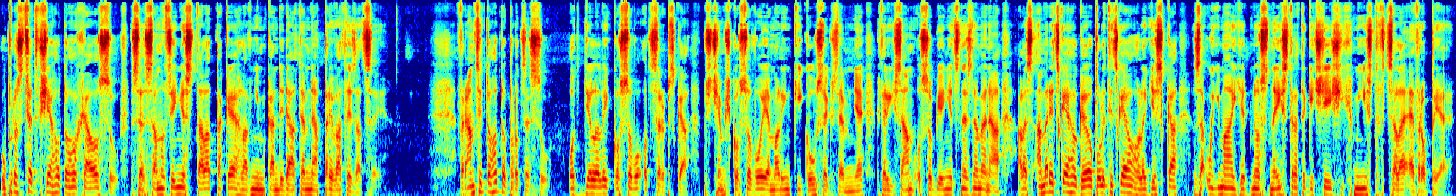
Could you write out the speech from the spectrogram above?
Uprostřed všeho toho chaosu se samozřejmě stala také hlavním kandidátem na privatizaci. V rámci tohoto procesu oddělili Kosovo od Srbska, přičemž Kosovo je malinký kousek země, který sám o sobě nic neznamená, ale z amerického geopolitického hlediska zaujímá jedno z nejstrategičtějších míst v celé Evropě –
